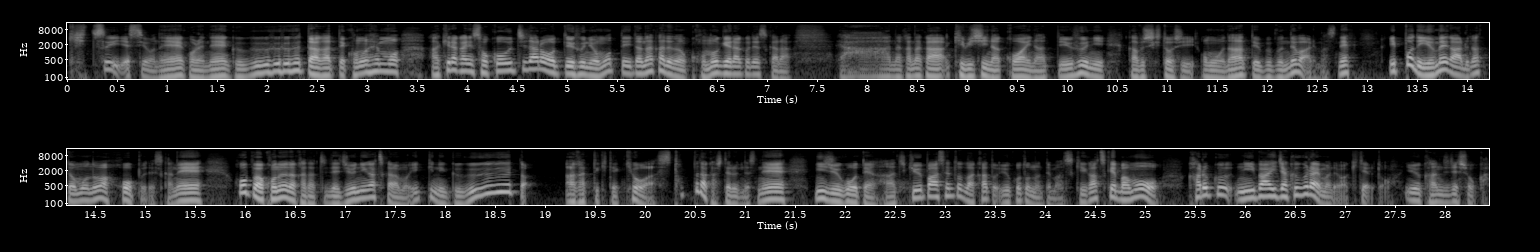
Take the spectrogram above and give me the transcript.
きついですよね。これね、ぐぐぐぐっと上がって、この辺も明らかに底打ちだろうっていうふうに思っていた中でのこの下落ですから、やー、なかなか厳しいな、怖いなっていうふうに株式投資思うなっていう部分ではありますね。一方で夢があるなって思うのはホープですかね。ホープはこのような形で12月からも一気にググググっと上がってきて今日はストップ高してるんですね。25.89%高ということになってます。気がつけばもう軽く2倍弱ぐらいまでは来てるという感じでしょうか。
